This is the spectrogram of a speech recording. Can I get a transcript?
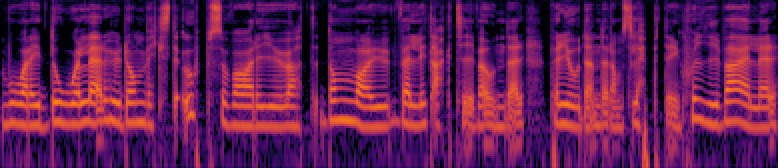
våra idoler, hur de växte upp så var det ju att de var ju väldigt aktiva under perioden där de släppte en skiva eller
